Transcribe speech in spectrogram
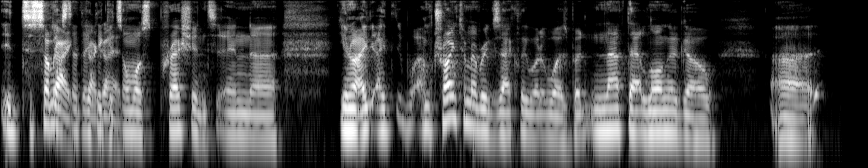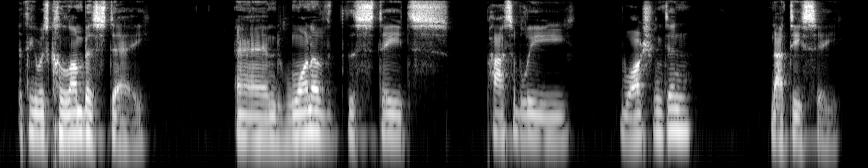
it, to some Sorry, extent, I think it's ahead. almost prescient. And uh, you know, I, I I'm trying to remember exactly what it was, but not that long ago, uh, I think it was Columbus Day, and one of the states, possibly Washington, not D.C.,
